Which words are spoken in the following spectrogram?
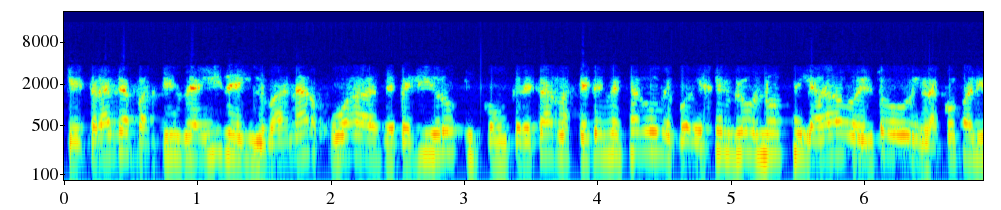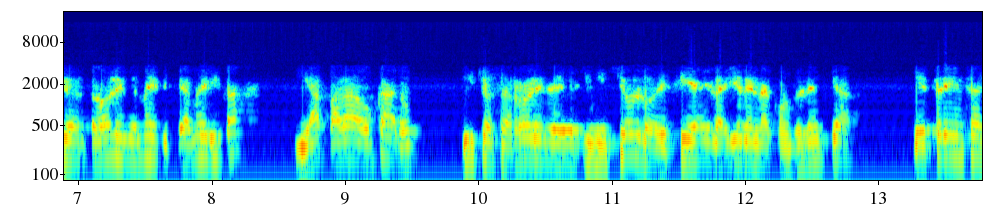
que trate a partir de ahí de hilvanar jugadas de peligro y concretarlas, que tenga algo que, por ejemplo, no se le ha dado del todo en la Copa Libertadores de América y ha pagado caro. Dichos errores de definición, lo decía él ayer en la conferencia de prensa,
